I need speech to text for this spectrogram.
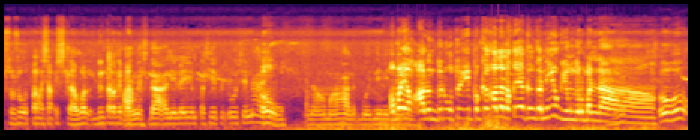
susuot pa ng isang isla. Wala, din talaga pa. Pangisdaan nila yung Pacific Ocean na. Oo. Yun ang mga hanap buhay nila. Abay, ang alon doon utoy ipagkakalalaki agang ganiyog. Yung normal na... Oo.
